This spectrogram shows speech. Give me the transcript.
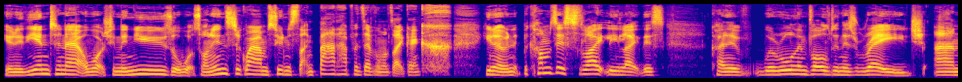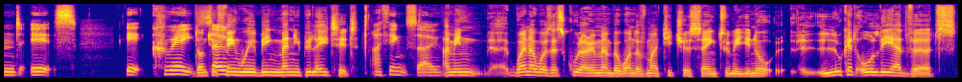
you know, the internet or watching the news or what's on Instagram. As soon as something bad happens, everyone's like going, you know, and it becomes this slightly like this kind of we're all involved in this rage, and it's it creates. Don't you think we're being manipulated? I think so. I mean, uh, when I was at school, I remember one of my teachers saying to me, you know, look at all the adverts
